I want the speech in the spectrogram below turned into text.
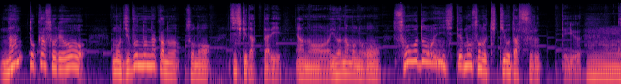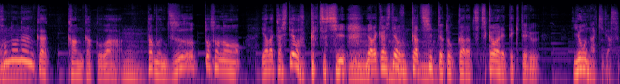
なんとかそれをもう自分の中のその知識だったりあのいろんなものを総動員してもその危機を脱するっていううん。このなんか感覚はうん。多分ずっとそのやらかしては復活し、うん。やらかしては復活しってとこから培われてきてるような気がす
